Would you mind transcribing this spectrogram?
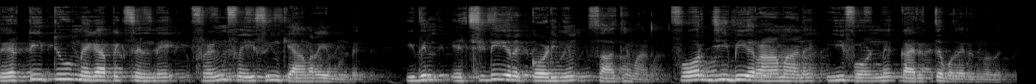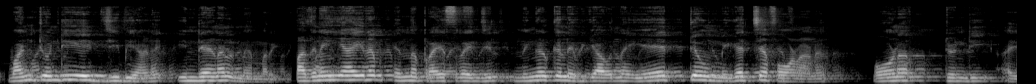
thirty two mega പിക്സലിന്റെ ഫ്രണ്ട് ഫേസിംഗ് ക്യാമറയുമുണ്ട്. ഇതിൽ എച്ച് ഡി റെക്കോർഡിങ്ങും സാധ്യമാണ്. ഫോർ ജി ബി റാമാണ് ഈ ഫോണിന് കരുത്ത് പകരുന്നത്. One twenty eight G B ആണ് ഇന്റേണൽ മെമ്മറി പതിനയ്യായിരം എന്ന പ്രൈസ് റേഞ്ചിൽ നിങ്ങൾക്ക് ലഭിക്കാവുന്ന ഏറ്റവും മികച്ച ഫോണാണ് ഓണർ ട്വന്റി ഐ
